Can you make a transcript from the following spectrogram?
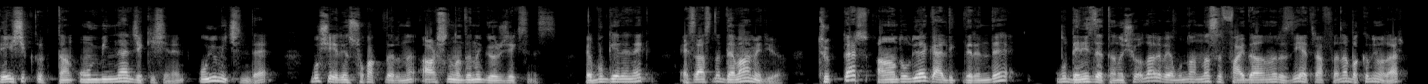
değişik ırktan on binlerce kişinin uyum içinde bu şehrin sokaklarını arşınladığını göreceksiniz. Ve bu gelenek esasında devam ediyor. Türkler Anadolu'ya geldiklerinde bu denizle tanışıyorlar ve bundan nasıl faydalanırız diye etraflarına bakınıyorlar.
